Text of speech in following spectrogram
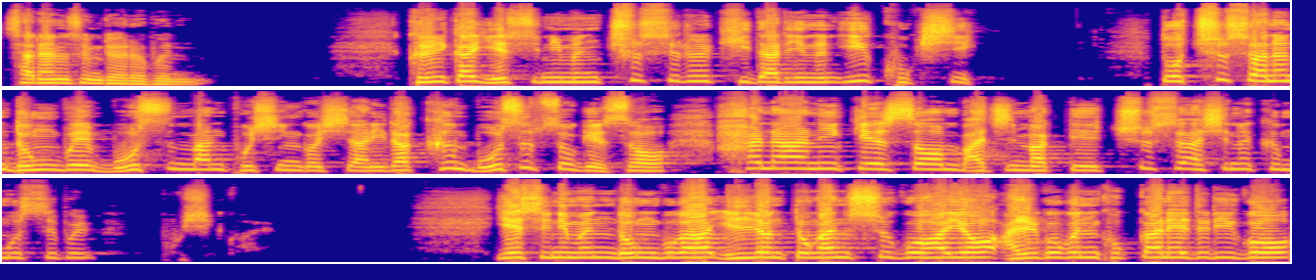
사랑하는 성도 여러분, 그러니까 예수님은 추수를 기다리는 이 곡식, 또 추수하는 농부의 모습만 보신 것이 아니라 그 모습 속에서 하나님께서 마지막 때에 추수하시는 그 모습을 보신 거예요. 예수님은 농부가 1년 동안 수고하여 알곡은 곡간에 들이고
